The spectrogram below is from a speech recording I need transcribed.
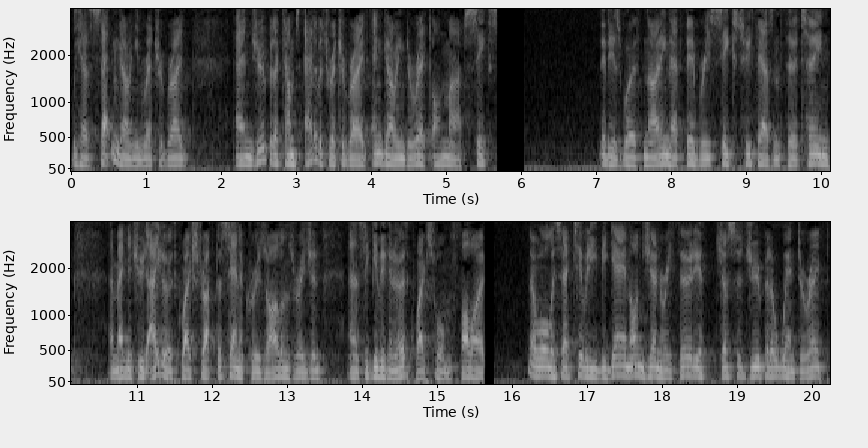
We have Saturn going in retrograde, and Jupiter comes out of its retrograde and going direct on March 6. It is worth noting that February 6, 2013, a magnitude 8 earthquake struck the Santa Cruz Islands region and a significant earthquake swarm followed. Now, all this activity began on January 30th, just as Jupiter went direct.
